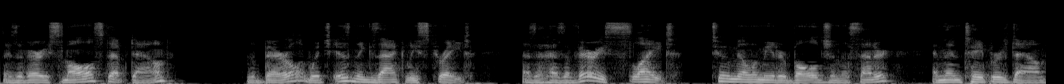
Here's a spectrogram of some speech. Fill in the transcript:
There's a very small step down to the barrel, which isn't exactly straight, as it has a very slight 2 millimeter bulge in the center and then tapers down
